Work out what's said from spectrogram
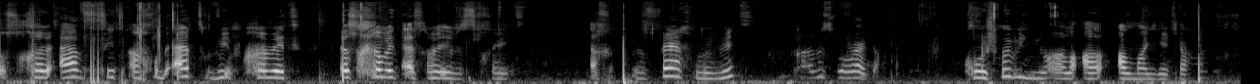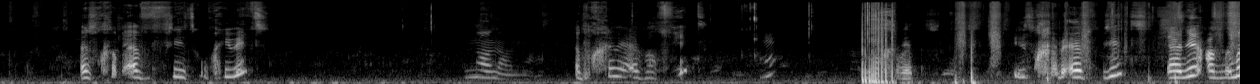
أسخب أم فيت أخب أت ik أسخبت أسخبت بتخبت Vergewicht gaan verwerken. Gewoon nu alle Almanja. Het gaat even zitten ik gewicht. Nou, nou, no. Het begint even fit. Evet. Biz evet. Yani anlamı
